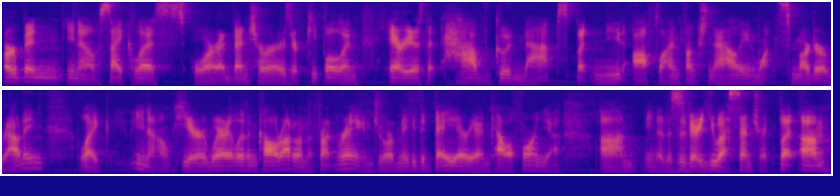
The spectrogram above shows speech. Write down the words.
urban, you know, cyclists or adventurers or people in areas that have good maps but need offline functionality and want smarter routing, like, you know, here where I live in Colorado on the Front Range or maybe the Bay Area in California. Um, you know, this is very US centric, but um,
